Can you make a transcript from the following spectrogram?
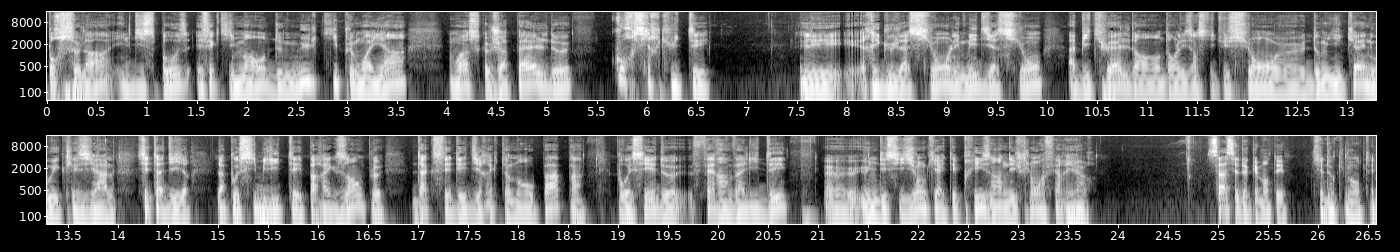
Pour cela, ils disposent effectivement de multiples moyens, moi ce que j'appelle de court-circuiter les régulations, les médiations habituelles dans, dans les institutions euh, dominicaines ou ecclésiales. C'est-à-dire la possibilité, par exemple, d'accéder directement au pape pour essayer de faire invalider euh, une décision qui a été prise à un échelon inférieur. Ça, c'est documenté. C'est documenté.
